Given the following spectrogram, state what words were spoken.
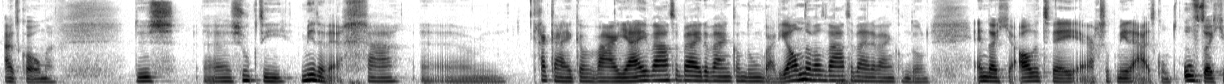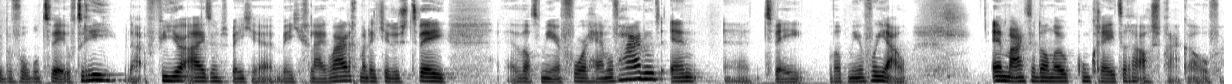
uitkomen. Dus uh, zoek die middenweg. Ga, uh, ga kijken waar jij water bij de wijn kan doen, waar die ander wat water bij de wijn kan doen. En dat je alle twee ergens op midden uitkomt. Of dat je bijvoorbeeld twee of drie, nou vier items, een beetje, een beetje gelijkwaardig. Maar dat je dus twee uh, wat meer voor hem of haar doet en twee wat meer voor jou. En maak er dan ook concretere afspraken over.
